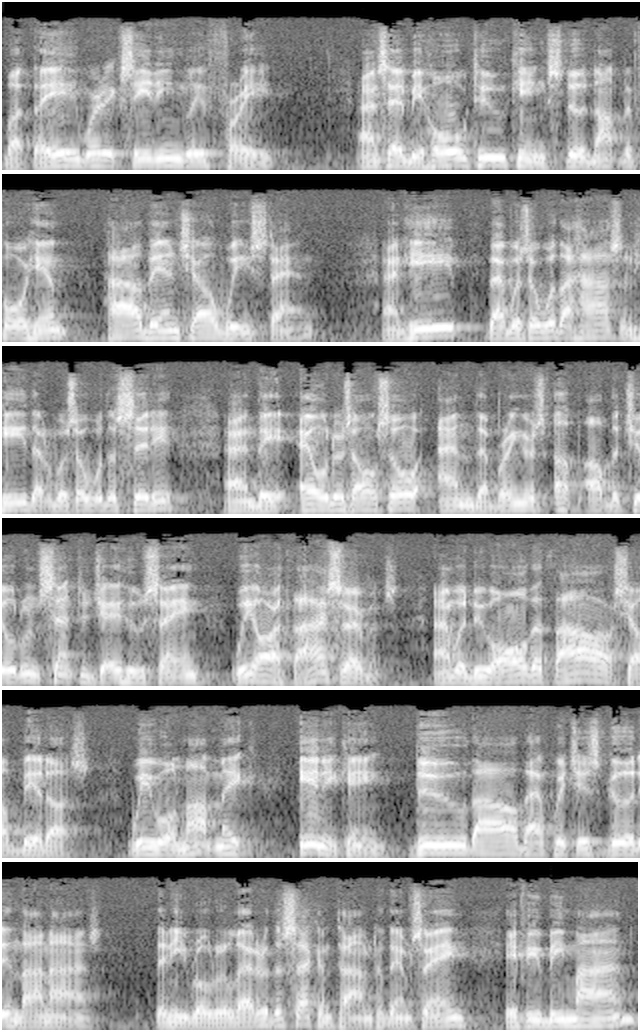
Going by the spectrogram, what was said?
But they were exceedingly afraid, and said, Behold, two kings stood not before him. How then shall we stand? And he that was over the house, and he that was over the city, and the elders also, and the bringers up of the children, sent to Jehu, saying, We are thy servants, and will do all that thou shalt bid us. We will not make any king. Do thou that which is good in thine eyes. Then he wrote a letter the second time to them, saying, If you be mine,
